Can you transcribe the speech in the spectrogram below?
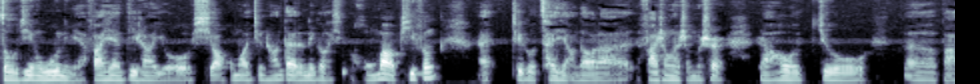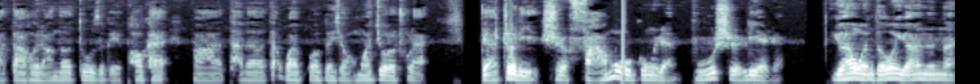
走进屋里面，发现地上有小红帽经常戴的那个红帽披风，哎，这个猜想到了发生了什么事儿，然后就呃把大灰狼的肚子给剖开，把他的外婆跟小红帽救了出来。对啊，这里是伐木工人，不是猎人。原文德文原文呢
